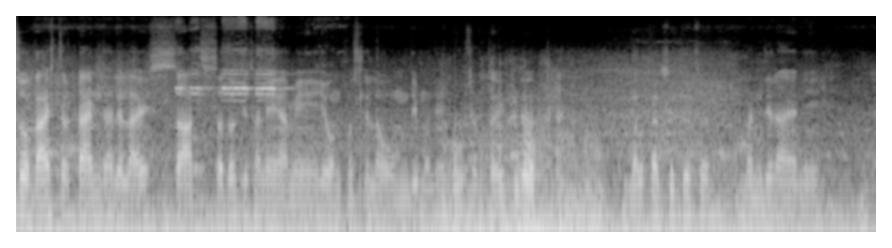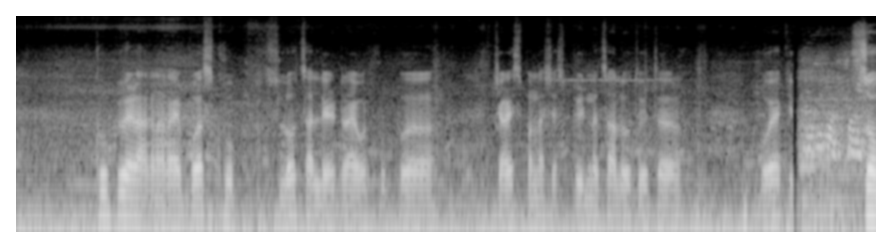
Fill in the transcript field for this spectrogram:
सो काय तर टाईम झालेला आहे सात. सदोतीस आणि आम्ही येऊन पोचलेलो आहोत उमदीमध्ये. बघू शकता इकडं. मलकार मंदिर आहे आणि खूप वेळ लागणार आहे. बस खूप स्लो चालली आहे. ड्रायव्हर खूप चाळीस पन्नासच्या स्पीडनं चालवतोय तर. होया की सो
